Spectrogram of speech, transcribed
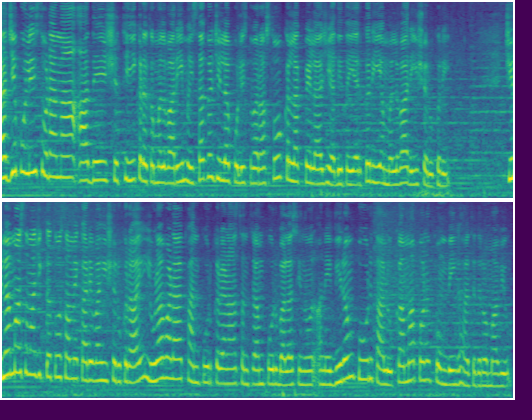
રાજ્ય પોલીસ વડાના આદેશથી કડક અમલવારી મહીસાગર જિલ્લા પોલીસ દ્વારા સો કલાક પહેલા જ યાદી તૈયાર કરી અમલવારી શરૂ કરી. જિલ્લામાં સામાજિક તત્વો સામે કાર્યવાહી શરૂ કરાઈ. લુણાવાડા, ખાનપુર કડાણા સંતરામપુર, બાલાસિનોર અને વિરમપુર તાલુકામાં પણ કોમ્બિંગ હાથ ધરવામાં આવ્યું.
